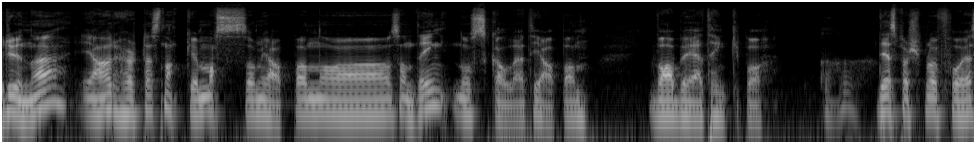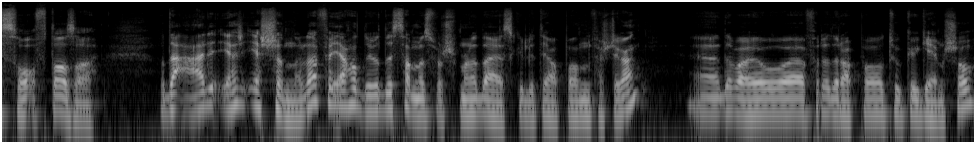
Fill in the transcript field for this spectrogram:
Rune, jeg har hørt deg snakke masse om Japan og sånne ting. Nå skal jeg til Japan. Hva bør jeg tenke på? Det spørsmålet får jeg så ofte, altså. Og det er, jeg, jeg skjønner det, for jeg hadde jo det samme spørsmålet da jeg skulle til Japan første gang. Eh, Det var jo eh, for å dra på Tokyo Gameshow.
